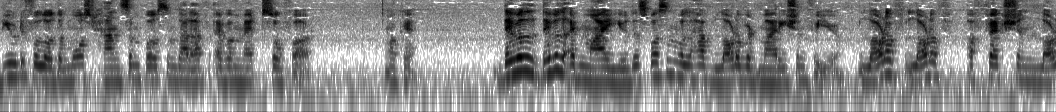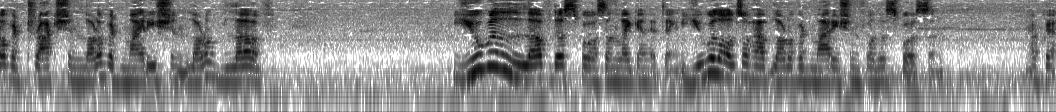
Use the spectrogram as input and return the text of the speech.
beautiful or the most handsome person that I've ever met so far. Okay. They will they will admire you. This person will have a lot of admiration for you. Lot of lot of affection, lot of attraction, lot of admiration, lot of love. You will love this person like anything. You will also have a lot of admiration for this person. Okay.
